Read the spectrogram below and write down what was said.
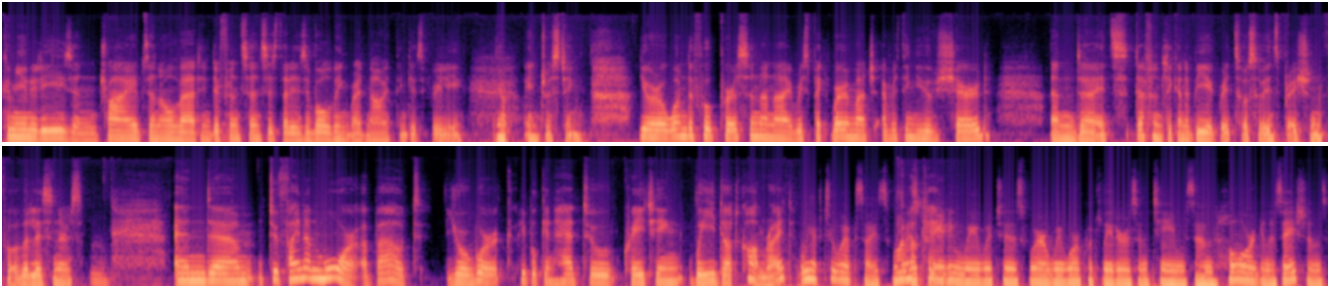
communities and tribes and all that in different senses that is evolving right now, I think is really yep. interesting. You're a wonderful person, and I respect very much everything you've shared. And uh, it's definitely going to be a great source of inspiration for the listeners. Mm. And um, to find out more about your work, people can head to creatingwe.com, right? We have two websites. One is okay. Creating We, which is where we work with leaders and teams and whole organizations.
